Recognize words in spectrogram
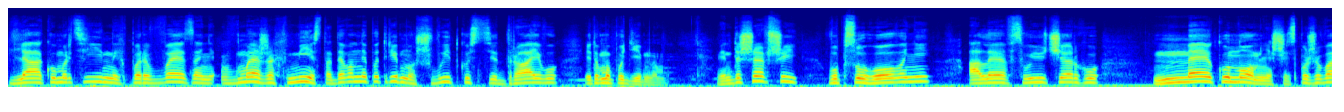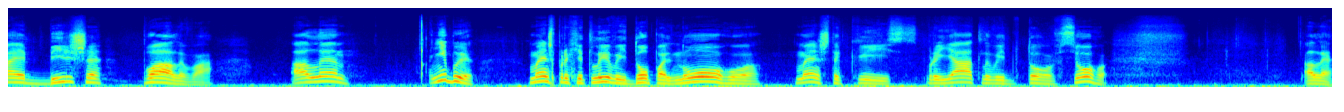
для комерційних перевезень в межах міста, де вам не потрібно швидкості, драйву і тому подібному. Він дешевший в обслуговуванні, але в свою чергу не економніший, споживає більше палива. Але ніби менш прихитливий до пального, менш такий сприятливий до того всього. Але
